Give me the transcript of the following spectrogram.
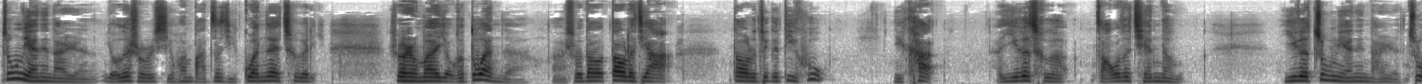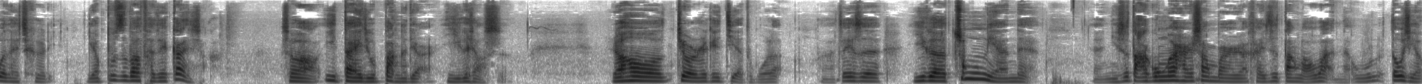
中年的男人有的时候喜欢把自己关在车里，说什么有个段子啊，说到到了家，到了这个地库，你看，一个车着着前灯，一个中年的男人坐在车里，也不知道他在干啥，是吧？一待就半个点儿，一个小时，然后就有人给解读了啊，这是一个中年的。你是打工啊，还是上班啊，还是当老板呢？无论都行，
